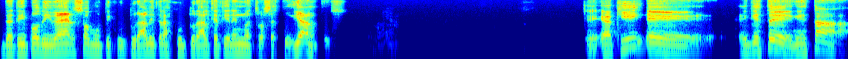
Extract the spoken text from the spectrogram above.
de tipo diverso, multicultural y transcultural que tienen nuestros estudiantes. Eh, aquí, en, este, en esta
